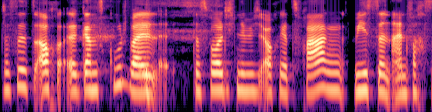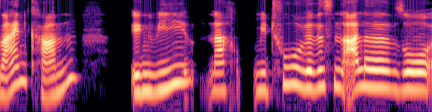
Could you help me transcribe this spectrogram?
das ist jetzt auch äh, ganz gut, weil das wollte ich nämlich auch jetzt fragen, wie es denn einfach sein kann, irgendwie nach MeToo, wir wissen alle, so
